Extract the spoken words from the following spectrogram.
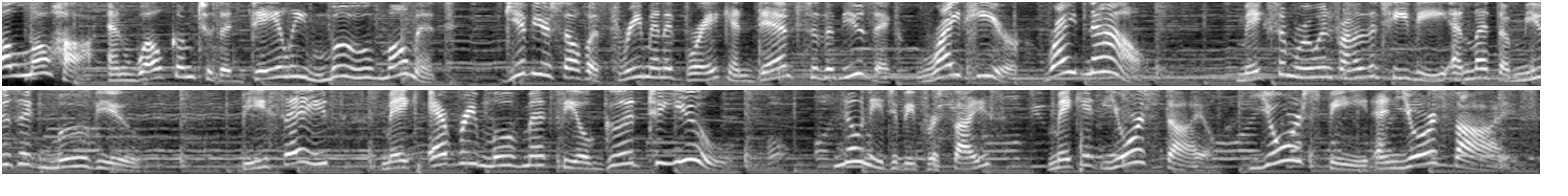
Aloha and welcome to the Daily Move Moment. Give yourself a three minute break and dance to the music right here, right now. Make some room in front of the TV and let the music move you. Be safe. Make every movement feel good to you. No need to be precise. Make it your style, your speed, and your size.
